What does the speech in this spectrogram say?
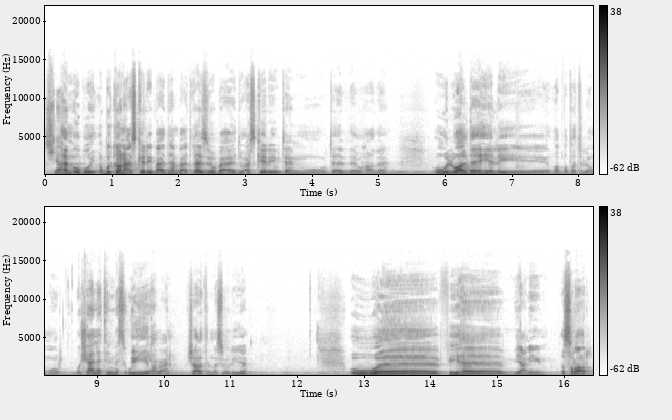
شلون؟ هم أبوي. أبوي كونه عسكري بعد هم بعد غزو بعد وعسكري وتم وتأذى وهذا. والوالدة هي اللي ضبطت الأمور. وشالت المسؤولية. اي طبعا شالت المسؤولية. وفيها يعني إصرار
